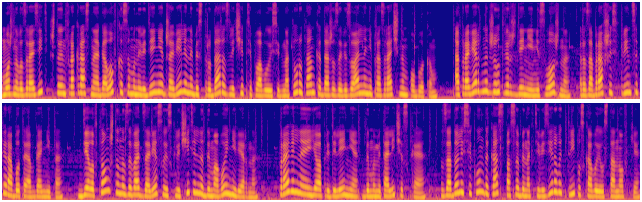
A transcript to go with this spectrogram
Можно возразить, что инфракрасная головка самонаведения Джавелина без труда различит тепловую сигнатуру танка даже за визуально непрозрачным облаком. Опровергнуть же утверждение несложно, разобравшись в принципе работы Афганита. Дело в том, что называть завесу исключительно дымовой неверно. Правильное ее определение – дымометаллическое. За доли секунды КАС способен активизировать три пусковые установки,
